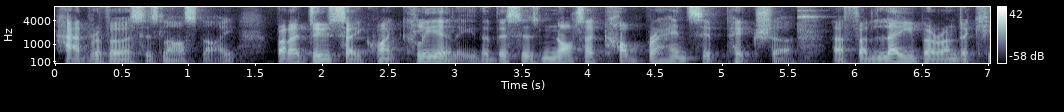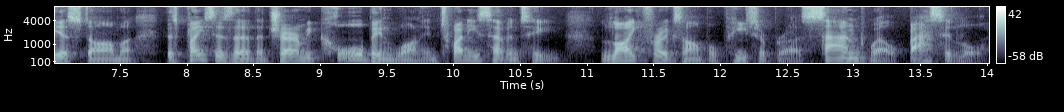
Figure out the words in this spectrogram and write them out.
had reverses last night, but I do say quite clearly that this is not a comprehensive picture uh, for Labour under Keir Starmer. There's places there that Jeremy Corbyn won in 2017, like, for example, Peterborough, Sandwell, Bassetlaw,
